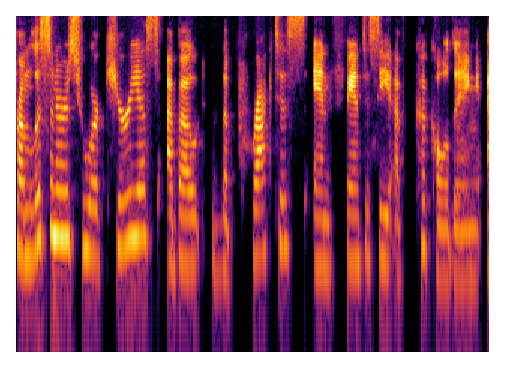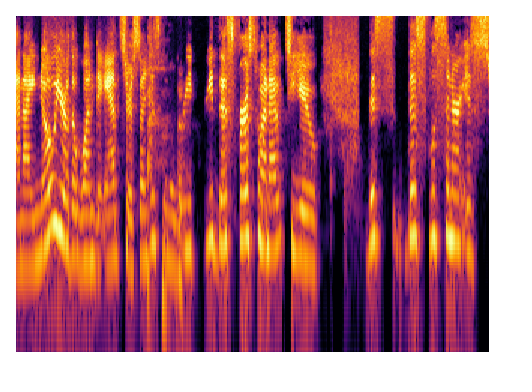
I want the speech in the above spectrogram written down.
from listeners who are curious about the practice and fantasy of cuckolding. And I know you're the one to answer, so I'm just going to read, read this first one out to you. This, this listener is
